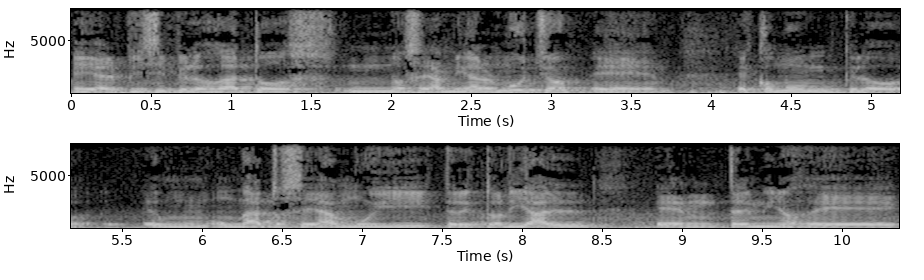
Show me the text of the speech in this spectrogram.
Eh, al principio los gatos no se amigaron mucho. eh, es común que lo- un, un gato sea muy territorial en términos de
